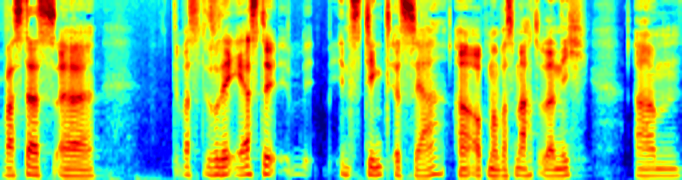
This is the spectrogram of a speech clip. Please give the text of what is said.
was das, äh, was so der erste Instinkt ist, ja, äh, ob man was macht oder nicht. Ähm,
